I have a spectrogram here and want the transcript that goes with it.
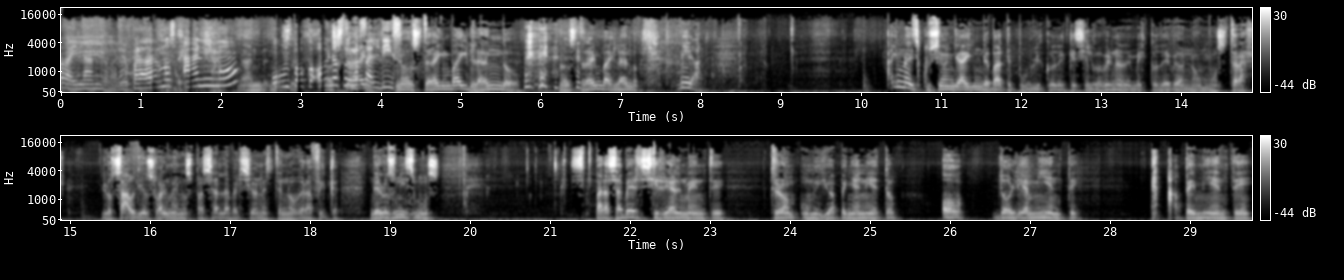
Bailando, Para darnos ánimo un poco. Hoy nos, fuimos al disco. Nos traen bailando. Nos traen bailando. Mira, hay una discusión, ya hay un debate público de que si el gobierno de México debe o no mostrar los audios o al menos pasar la versión estenográfica de los mismos para saber si realmente Trump humilló a Peña Nieto o Dolia miente AP miente,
